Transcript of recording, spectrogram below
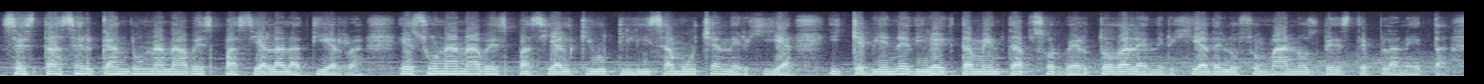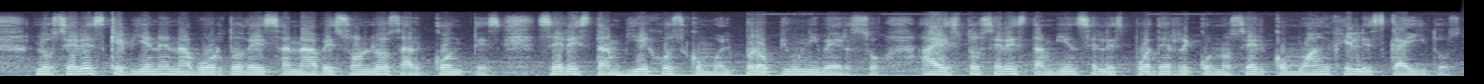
se está acercando una nave espacial a la Tierra. Es una nave espacial que utiliza mucha energía y que viene directamente a absorber toda la energía de los humanos de este planeta. Los seres que vienen a bordo de esa nave son los arcontes, seres tan viejos como el propio universo. A estos seres también se les puede reconocer como ángeles caídos.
